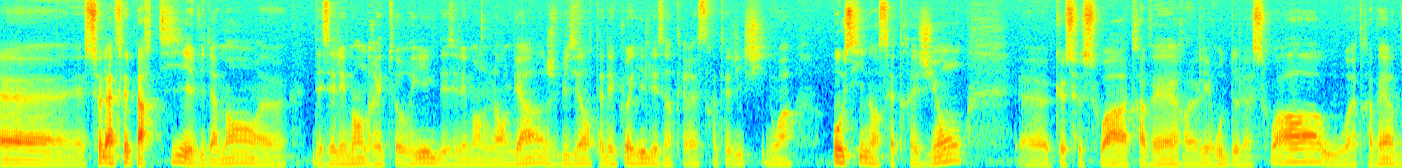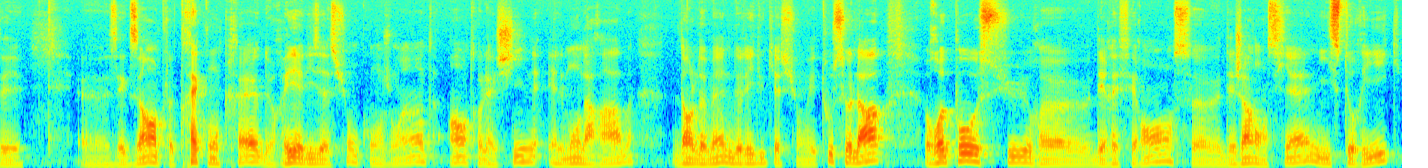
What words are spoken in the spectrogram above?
Euh, cela fait partie, évidemment, euh, des éléments de rhétorique, des éléments de langage visant à déployer les intérêts stratégiques chinois aussi dans cette région, euh, que ce soit à travers les routes de la soie ou à travers des exemples très concrets de réalisation conjointe entre la Chine et le monde arabe dans le domaine de l'éducation. Et tout cela repose sur euh, des références euh, déjà anciennes, historiques.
